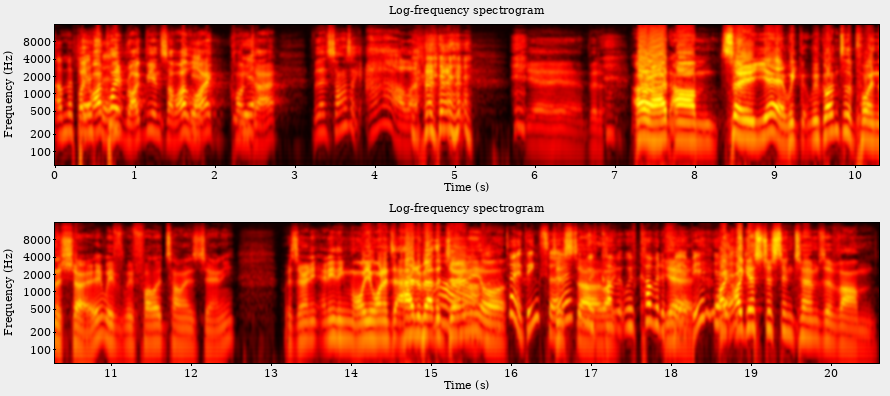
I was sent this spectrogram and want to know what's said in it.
I'm a like person. I played rugby and stuff. I Yeah. like contact, but then sometimes like ah, like. yeah, yeah, but uh, all right. Um, so yeah, we we've gotten to the point in the show. We've we've followed Thommo's journey. Was there any anything more you wanted to add about the journey, Oh, or I don't think so. just, I think uh, we've like- covered we've covered a fair bit. Yeah. I, I guess just in terms of um,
